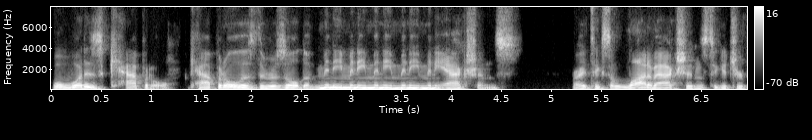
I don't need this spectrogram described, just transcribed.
Well, what is capital? Capital is the result of many, many, many, many, many actions, right? It takes a lot of actions to get your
